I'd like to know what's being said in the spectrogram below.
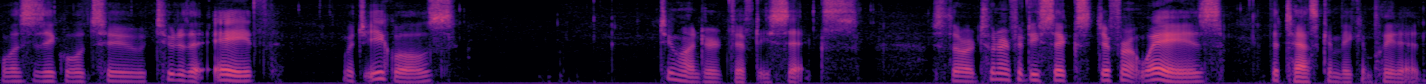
Well, this is equal to 2 to the 8th which equals 256. So there are 256 different ways the test can be completed.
